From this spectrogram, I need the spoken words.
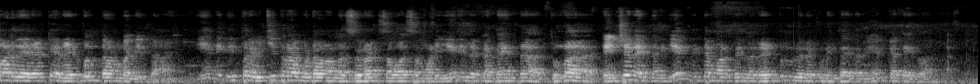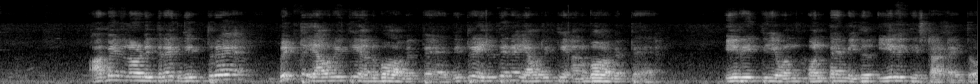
ಮಾಡದೆ ಇರೋಕ್ಕೆ ರೆಡ್ ಬುಲ್ ತಗೊಂಡು ಬಂದಿದ್ದ. ಏನಿದೆ ಈ ಥರ ವಿಚಿತ್ರ ಆಗ್ಬಿಟ್ಟವನಲ್ಲ ಸುರಾಗ್ ಸವಾಸ ಮಾಡಿ, ಏನಿದೆ ಕತೆ ಅಂತ ತುಂಬಾ ಟೆನ್ಷನ್ ಆಯ್ತು ನನಗೆ. ಏನು ನಿದ್ದೆ ಮಾಡ್ತಾ ಇಲ್ಲ? ರೆಡ್ ಬುಲ್ ಬೇರೆ ಕುಡಿತಾ ಇದ್ದಾನೆ, ಏನು ಕತೆ ಇದು ಅಂತ. ಆಮೇಲೆ ನೋಡಿದ್ರೆ ನಿದ್ರೆ ಬಿಟ್ಟು ಯಾವ ರೀತಿ ಅನುಭವ ಆಗುತ್ತೆ? ನಿದ್ರೆ ಇಲ್ದೇನೆ ಯಾವ ರೀತಿ ಅನುಭವ ಆಗುತ್ತೆ? ಈ ರೀತಿ ಒಂದು ಒನ್ ಟೈಮ್ ಇದು, ಈ ರೀತಿ ಸ್ಟಾರ್ಟ್ ಆಯ್ತು.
